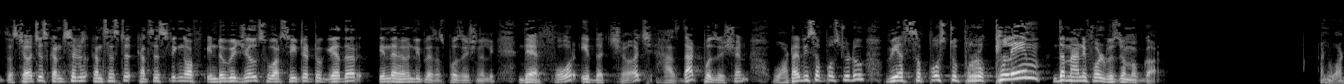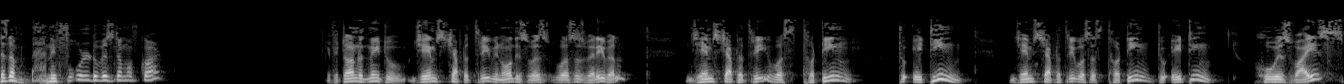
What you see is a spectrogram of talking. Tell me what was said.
the church is consider, consist, consisting of individuals who are seated together in the heavenly places positionally. Therefore, if the church has that position, what are we supposed to do? We are supposed to proclaim the manifold wisdom of God. And what is the manifold wisdom of God? If you turn with me to James chapter 3, we know this verse, verses very well. James chapter 3 verse 13 to 18. James chapter 3 verses 13 to 18. Who is wise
